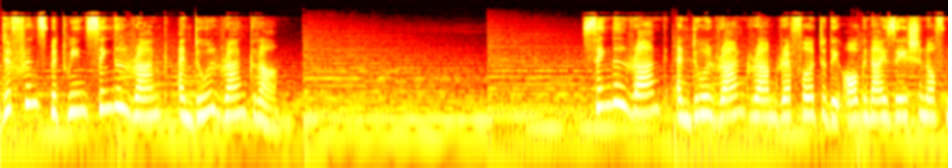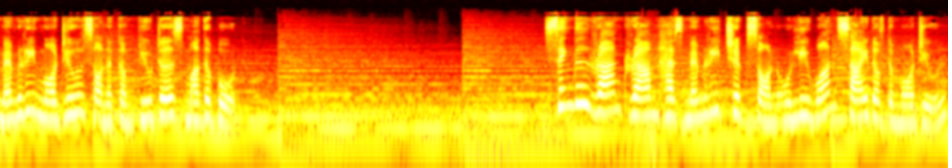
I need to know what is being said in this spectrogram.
Difference between single rank and dual rank RAM. Single rank and dual rank RAM refer to the organization of memory modules on a computer's motherboard. Single rank RAM has memory chips on only one side of the module,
